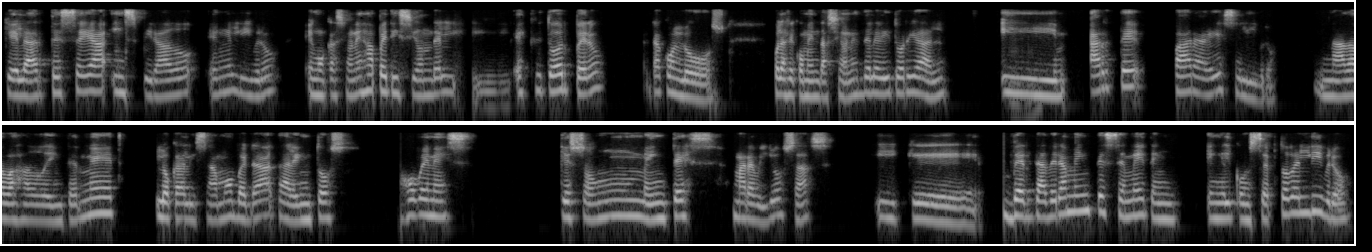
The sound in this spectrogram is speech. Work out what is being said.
que el arte sea inspirado en el libro, en ocasiones a petición del escritor, pero con, los, con las recomendaciones del editorial y arte para ese libro. Nada bajado de internet, localizamos, ¿verdad? Talentos jóvenes que son mentes maravillosas y que verdaderamente se meten en el concepto del libro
